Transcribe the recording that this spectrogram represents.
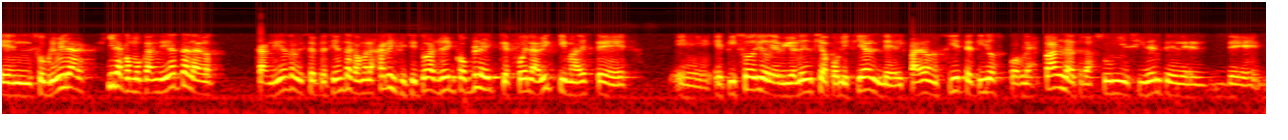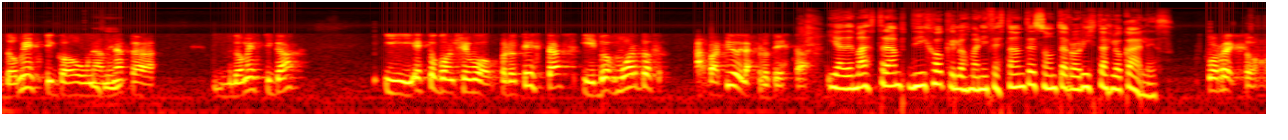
En su primera gira como candidata, la candidata vicepresidenta Kamala Harris visitó a Jacob Blake, que fue la víctima de este eh, episodio de violencia policial, le dispararon siete tiros por la espalda tras un incidente de, doméstico, una amenaza doméstica. y esto conllevó protestas y dos muertos a partir de las protestas. Y además Trump dijo que los manifestantes son terroristas locales. Correcto.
